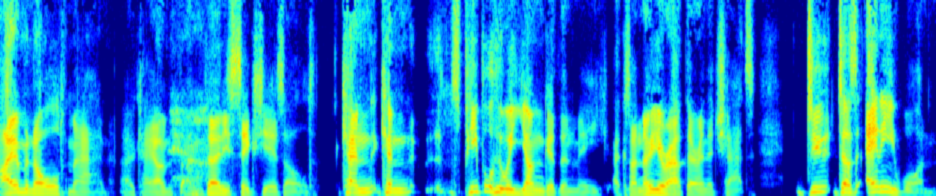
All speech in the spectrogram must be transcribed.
I am an old man. Okay, I'm I'm 36 years old. Can can people who are younger than me, because I know you're out there in the chat, do does anyone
